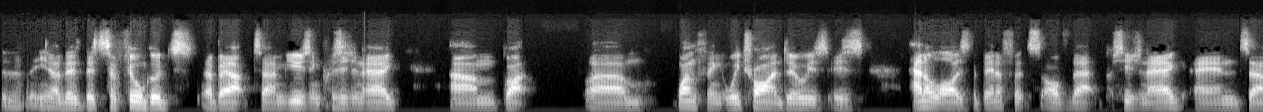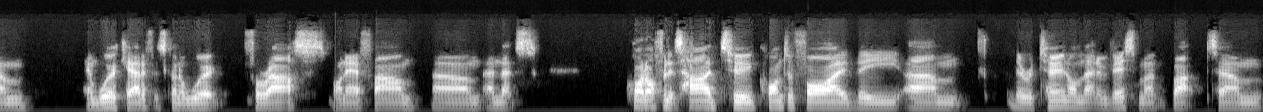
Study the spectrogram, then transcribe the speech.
you know there's, there's some feel goods about um, using precision ag, but one thing we try and do is is analyze the benefits of that precision ag and um, and work out if it's going to work for us on our farm. Um, and that's quite often it's hard to quantify the um, the return on that investment. But um,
